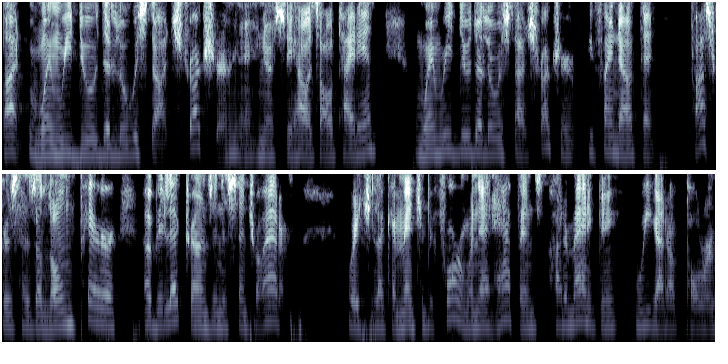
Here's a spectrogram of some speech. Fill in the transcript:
but when we do the Lewis dot structure, and you know, see how it's all tied in? When we do the Lewis dot structure, we find out that phosphorus has a lone pair of electrons in the central atom, which, like I mentioned before, when that happens, automatically we got a polar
